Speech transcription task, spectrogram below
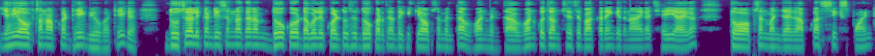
यही ऑप्शन आपका ठीक भी होगा, ठीक है? दूसरे वाली कंडीशन में अगर हम दो को डबल इक्वल टू से दो करते हैं, देखिए क्या ऑप्शन मिलता है? वन मिलता है। वन को जब हम छः से भाग करेंगे कितना आएगा छः ही आएगा तो ऑप्शन बन जाएगा आपका सिक्स पॉइंट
